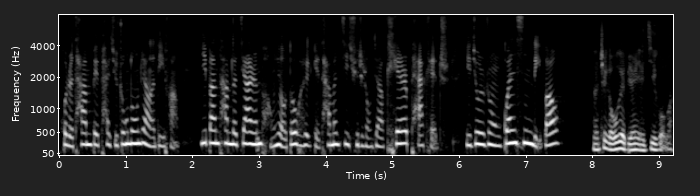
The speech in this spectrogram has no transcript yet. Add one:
或者他们被派去中东这样的地方，一般他们的家人朋友都会给他们寄去这种叫 care package，也就是这种关心礼包。嗯，这个我给别人也寄过嘛。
